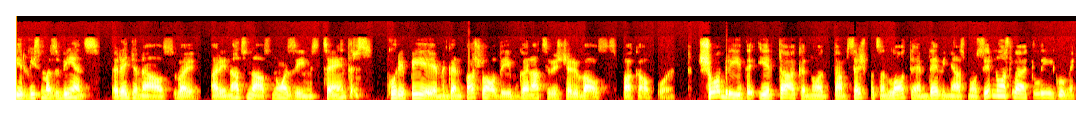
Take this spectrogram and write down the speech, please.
ir vismaz viens reģionāls vai arī nacionāls nozīmes centrs, kur ir pieejami gan pašvaldību, gan atsevišķi arī valsts pakalpojumi. Šobrīd ir tā, ka no tām 16 lotēm 9 mums ir noslēgti līgumi,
